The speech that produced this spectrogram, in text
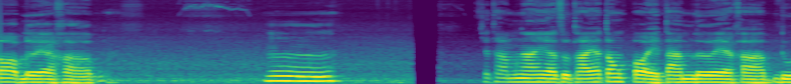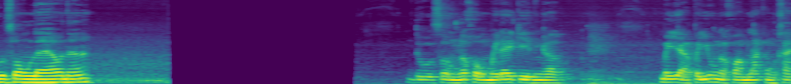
รอบๆเลยอะครับ อืม จะทำไงอะสุดท้ายก็ต้องปล่อยตามเลยอะครับ ดูทรงแล้วนะ ดูทรงแล้วคงไม่ได้กินครับ ไม่อยากไปยุ่งกับความรักของใคร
